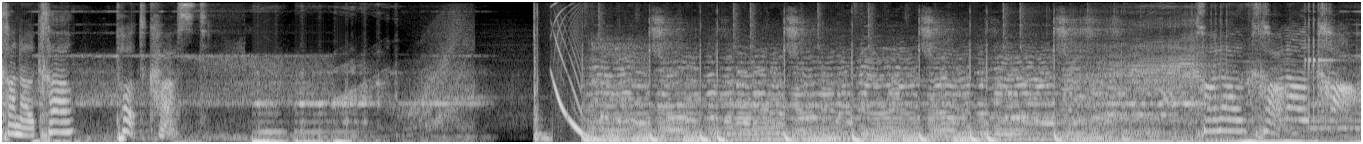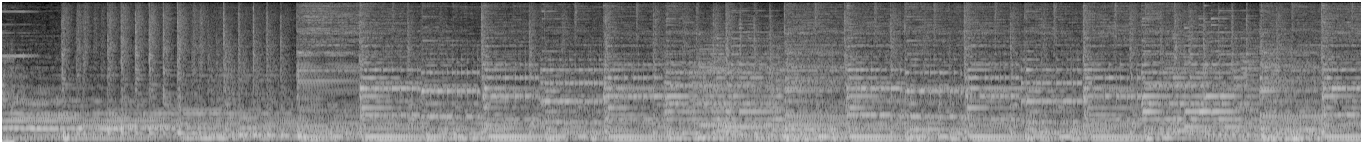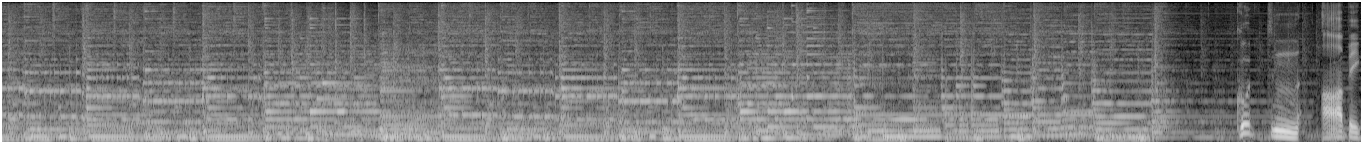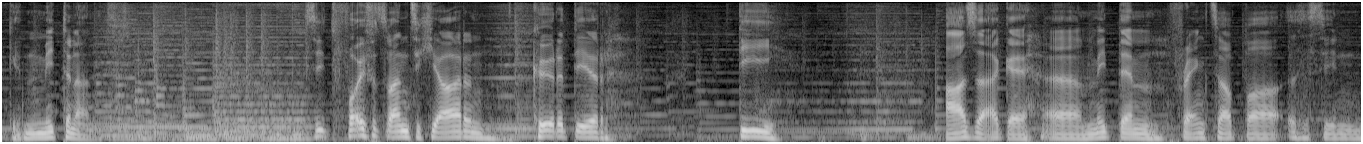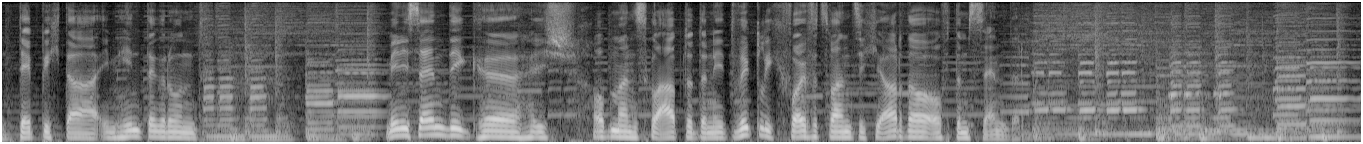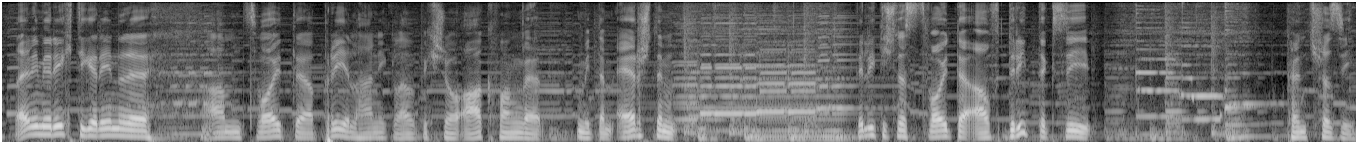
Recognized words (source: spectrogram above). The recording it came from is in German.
Kanal K Podcast. Kanal K. Kanal K. Guten Abend miteinander. Seit 25 Jahren hört ihr die Ansage äh, mit dem Frank Zappa, sein Teppich da im Hintergrund. Meine Sendung äh, ist, ob man es glaubt oder nicht, wirklich 25 Jahre da auf dem Sender. Wenn ich mich richtig erinnere, am 2. April habe ich glaube ich schon angefangen mit dem ersten. Vielleicht ist das zweite auf dritte gewesen. Könnte schon sein.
